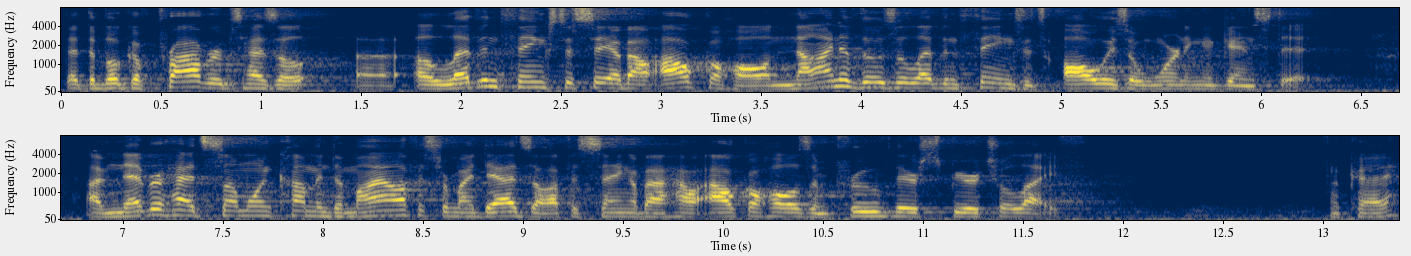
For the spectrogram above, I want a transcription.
that the book of Proverbs has a, uh, 11 things to say about alcohol. Nine of those 11 things, it's always a warning against it. I've never had someone come into my office or my dad's office saying about how alcohol has improved their spiritual life. Okay?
